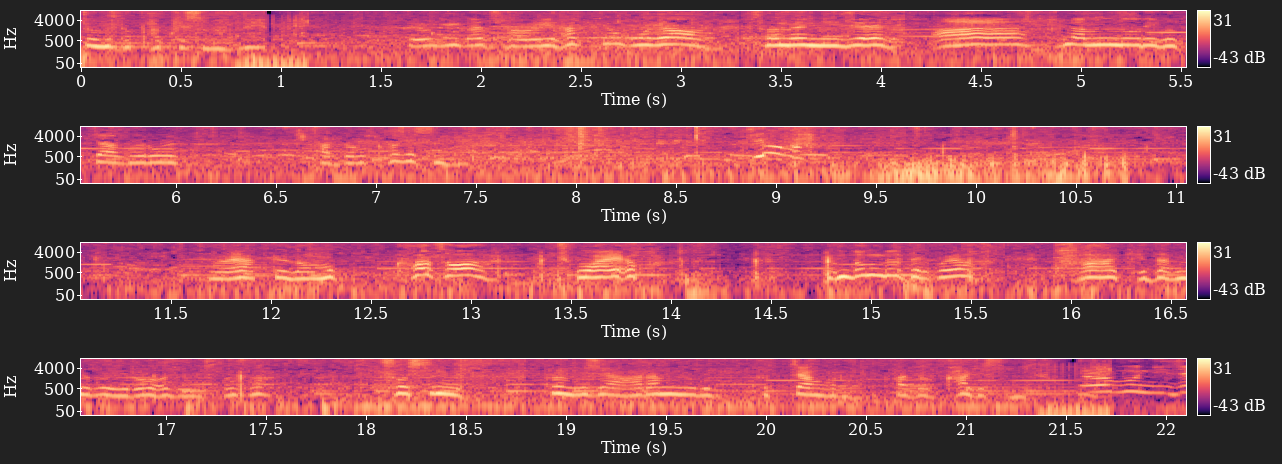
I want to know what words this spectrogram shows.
좀 이따 밖에서 만나요. 여기가 저희 학교고요. 저는 이제 아남놀이 극장으로 가도록 하겠습니다. 뛰어! 저희 학교 너무 커서 좋아요. 운동도 되고요. 다 계단으로 이루어져 있어서 좋습니다. 그럼 이제 아람놀이 극장으로 가도록 하겠습니다. 여러분 이제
